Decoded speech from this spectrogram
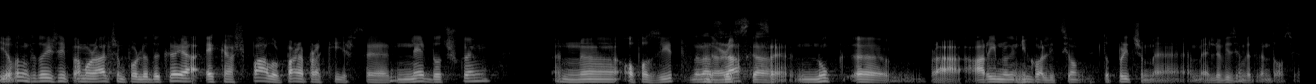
Jo vetëm se do ishte i pamoralshëm, por LDK-ja e ka shpallur paraprakisht se ne do të shkojmë në opozitë, në rast se nuk pra, arrijmë në një mhm. koalicion të pritshëm me, me Lëvizjen Vetëvendosje.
